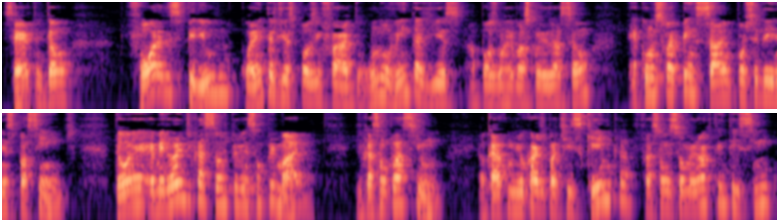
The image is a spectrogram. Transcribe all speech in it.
certo? Então, fora desse período, 40 dias após o infarto ou 90 dias após uma revascularização, é quando você vai pensar em CDI nesse paciente. Então, é a melhor indicação de prevenção primária. Indicação classe 1. É o cara com miocardiopatia isquêmica, fração de menor que 35,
